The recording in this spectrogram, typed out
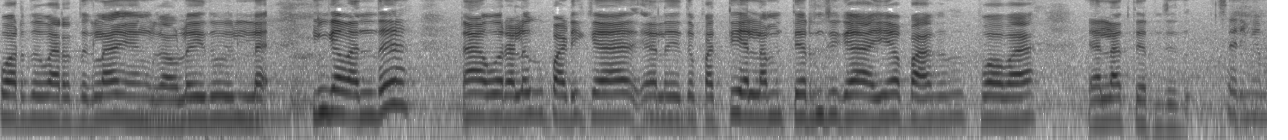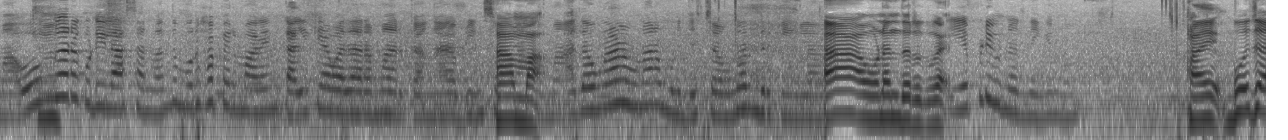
போகிறது வர்றதுக்கெலாம் எங்களுக்கு அவ்வளோ இதுவும் இல்லை. இங்கே வந்து நான் ஓரளவுக்கு படிக்க எல்லாம் இதை பற்றி எல்லாமே தெரிஞ்சுக்க ஐயா பார்க்க போவ எல்லாம் தெரிஞ்சுது. சரிங்கம்மா. ஓங்காரக்குடியில் ஆசான் வந்து முருகப்பெருமானின் கல்கி அவதாரமா இருக்காங்க அப்படின்னு ஆமா. சொன்னாங்கம்மா அதை உங்களால உணர முடிஞ்சிச்சா? உணர்ந்திருக்கீங்களா? ஆ உணர்ந்துருக்குறேன். எப்படி உணர்ந்தீங்கம்மா? பூஜை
